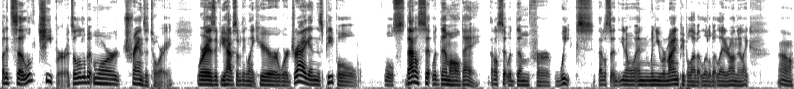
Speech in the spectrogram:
but it's a little cheaper. It's a little bit more transitory. Whereas if you have something like Here Were Dragons, people will that'll sit with them all day. That'll sit with them for weeks. That'll sit, you know, and when you remind people of it a little bit later on, they're like, "Oh,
